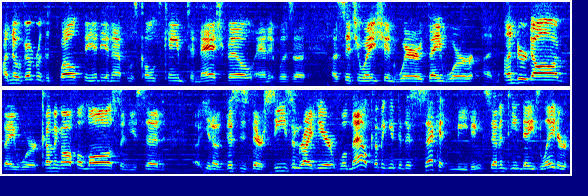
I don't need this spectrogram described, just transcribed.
On November the 12th, the Indianapolis Colts came to Nashville, and it was a, a situation where they were an underdog. They were coming off a loss, and you said, uh, you know, this is their season right here. Well, now coming into this second meeting, 17 days later,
